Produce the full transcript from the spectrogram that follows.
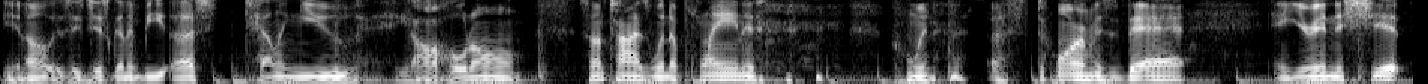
You know, is it just going to be us telling you, y'all, hold on? Sometimes when a plane is, when a storm is bad and you're in the ship,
